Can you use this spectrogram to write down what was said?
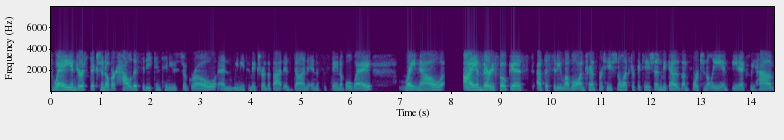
sway and jurisdiction over how the city continues to grow, and we need to make sure that that is done in a sustainable way. Right now, I am very focused at the city level on transportation electrification because unfortunately in Phoenix we have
